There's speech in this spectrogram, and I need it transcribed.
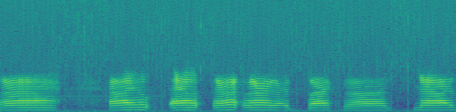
uh, I, uh, uh, uh, back on now.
